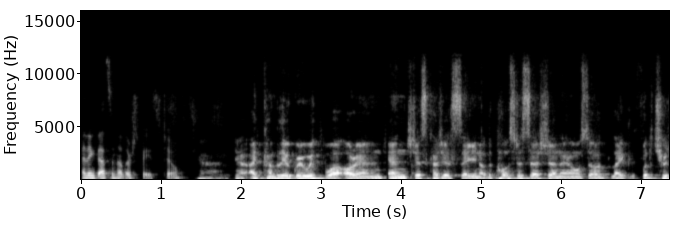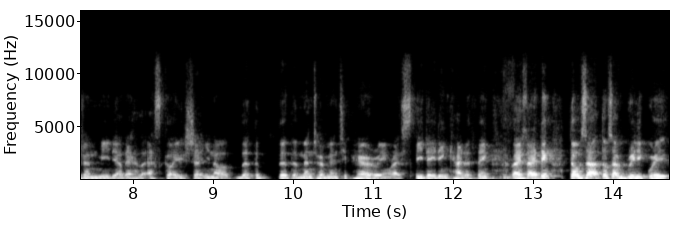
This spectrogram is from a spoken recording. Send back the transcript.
I think that's another space too. Yeah, yeah, I completely agree with what Arienne and Jessica just say. You know, the poster session and also like for the children media, they have the escalation. You know, the the the, the mentor mentee pairing, right? Speed dating kind of thing, right? So I think those are those are really great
